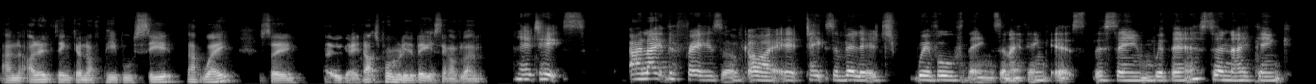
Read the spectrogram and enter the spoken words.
And I don't think enough people see it that way. So there we go. That's probably the biggest thing I've learned. And It takes I like the phrase of, oh, it takes a village with all things. And I think it's the same with this. And I think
